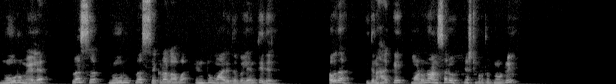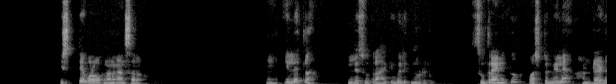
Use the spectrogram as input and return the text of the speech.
ನೂರು ಮೇಲೆ ಪ್ಲಸ್ ನೂರು ಪ್ಲಸ್ ಶೇಕಡ ಲಾಭ ಇಂಟು ಮಾರಿದ ಬೆಲೆ ಅಂತ ಇದೆ ಹೌದಾ? ಇದನ್ನ ಹಾಕಿ ಮಾಡೋಣ ಆನ್ಸರು ಎಷ್ಟು ಬರ್ತೈತೆ ನೋಡ್ರಿ? ಇಷ್ಟೇ ಬರ್ಬೇಕು ನನಗೆ ಆನ್ಸರು ಹ್ಞೂ ಇಲ್ಲೈತಲ್ಲ ಇಲ್ಲೇ ಸೂತ್ರ ಹಾಕಿ ಬರೀತು ನೋಡ್ರಿ. ಸೂತ್ರ ಏನಿತ್ತು? ಫಸ್ಟ್ ಮೇಲೆ ಹಂಡ್ರೆಡ್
